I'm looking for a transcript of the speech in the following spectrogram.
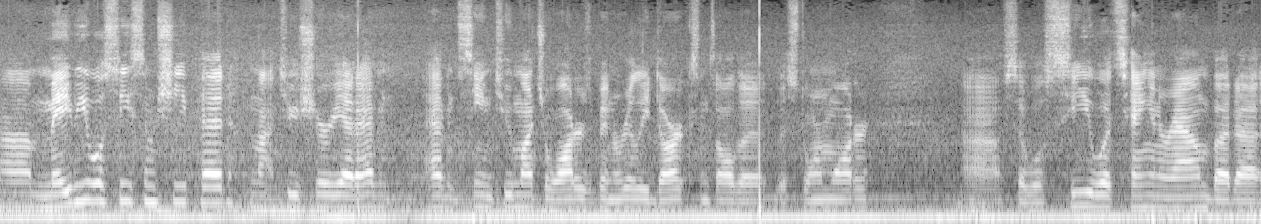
Uh, maybe we'll see some sheephead. I'm not too sure yet. I haven't haven't seen too much. The water's been really dark since all the, the storm water. Uh, so we'll see what's hanging around, but uh,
